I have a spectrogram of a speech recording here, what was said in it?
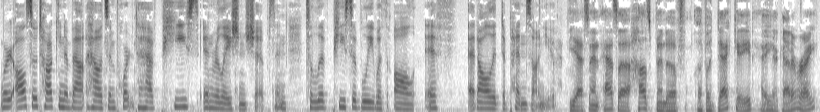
We're also talking about how it's important to have peace in relationships and to live peaceably with all if at all it depends on you. Yes, and as a husband of, of a decade, hey, I got it right.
